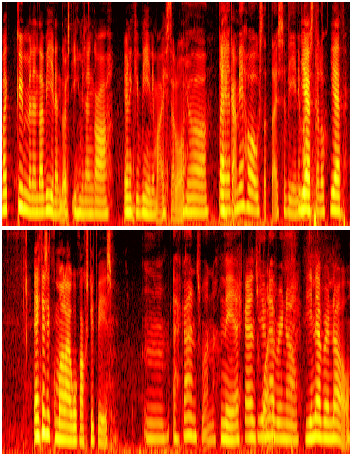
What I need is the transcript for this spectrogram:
vaikka 10 tai 15 ihmisen kanssa jonnekin viinimaisteluun. Joo. Tai Ehkä. Me hostattais se viinimaistelu. Jep. Ehkä sit kun me ollaan joku 25. Mm, ehkä ensi vuonna. Niin, ehkä ensi You vuonna. never know. You never know.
